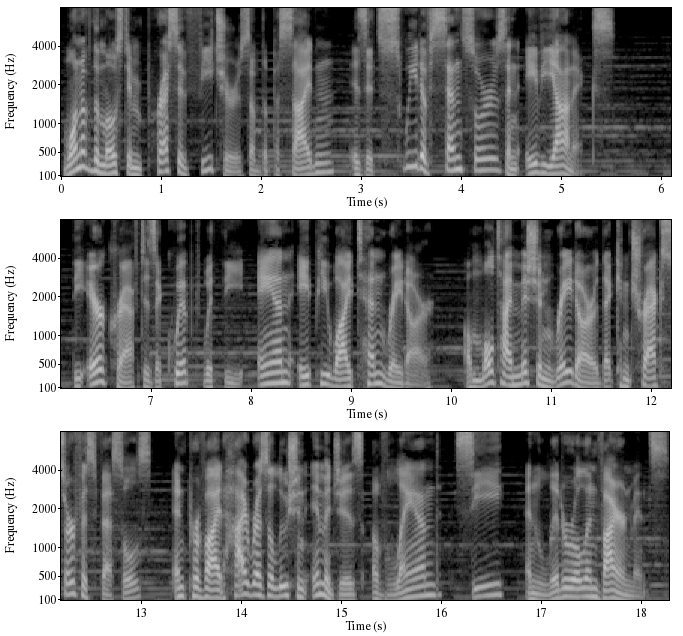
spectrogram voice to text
One of the most impressive features of the Poseidon is its suite of sensors and avionics. The aircraft is equipped with the AN APY-10 radar, a multi-mission radar that can track surface vessels and provide high-resolution images of land, sea, and littoral environments.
